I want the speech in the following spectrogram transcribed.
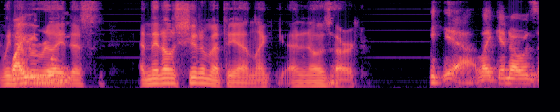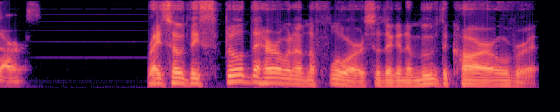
We Why never really just, and they don't shoot him at the end like in Ozark, Yeah, like in Ozarks. right? So they spilled the heroin on the floor, so they're going to move the car over it.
